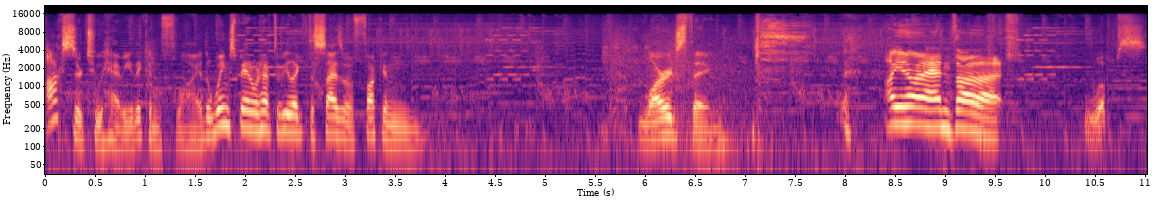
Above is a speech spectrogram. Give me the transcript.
Oxes are too heavy, they couldn't fly. The wingspan would have to be like the size of a fucking large thing. Oh, you know what? I hadn't thought of that. Whoops.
